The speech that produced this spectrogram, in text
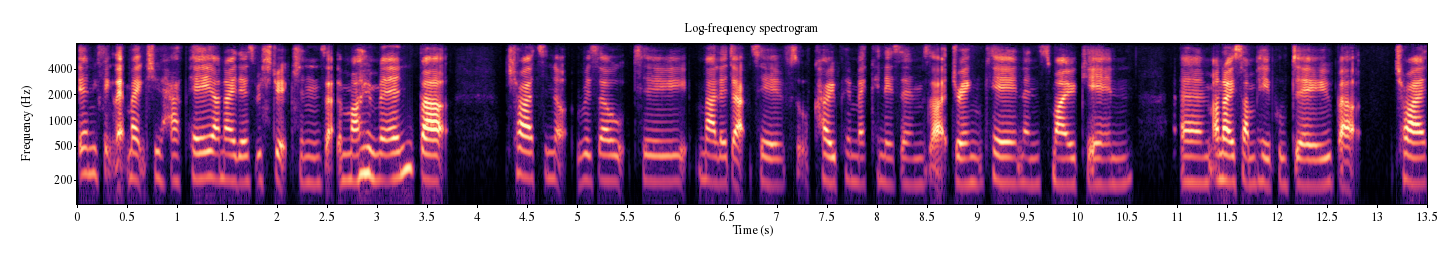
anything that makes you happy. I know there's restrictions at the moment, but try to not result to maladaptive sort of coping mechanisms like drinking and smoking. Um, I know some people do, but try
